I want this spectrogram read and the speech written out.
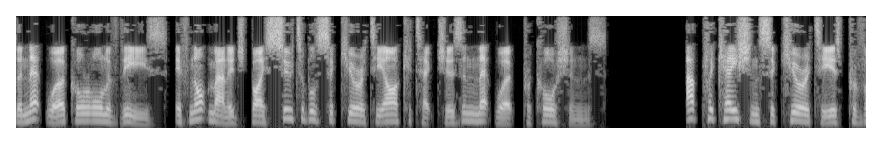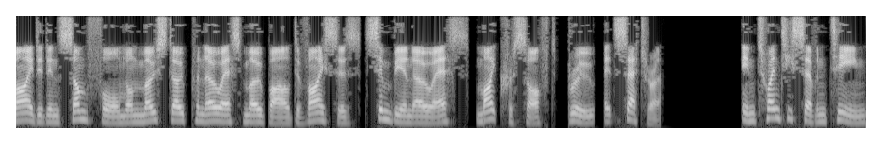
the network or all of these, if not managed by suitable security architectures and network precautions. Application security is provided in some form on most Open OS mobile devices Symbian OS, Microsoft, Brew, etc. In 2017,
